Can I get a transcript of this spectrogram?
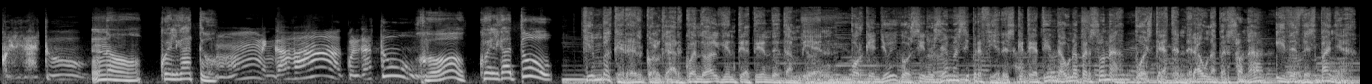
Cuelga tú. No, cuelga tú. Mm, venga, va, cuelga tú. ¡Jo! ¡Cuelga tú! ¿Quién va a querer colgar cuando alguien te atiende tan bien? Porque en Yoigo, si nos llamas y prefieres que te atienda una persona, pues te atenderá una persona. Y desde España,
